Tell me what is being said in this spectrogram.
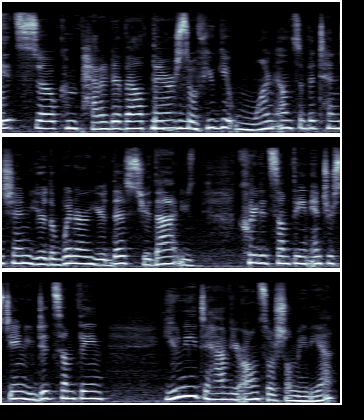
it's so competitive out there. Mm-hmm. So if you get one ounce of attention, you're the winner. You're this. You're that. You created something interesting. You did something. You need to have your own social media.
